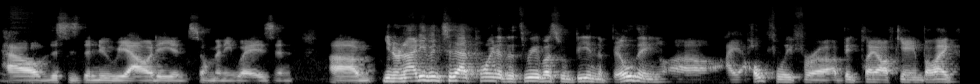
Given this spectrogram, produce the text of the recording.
how this is the new reality in so many ways. And um, you know, not even to that point of the three of us would be in the building. Uh, I hopefully for a, a, big playoff game, but like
